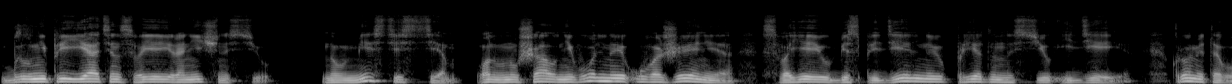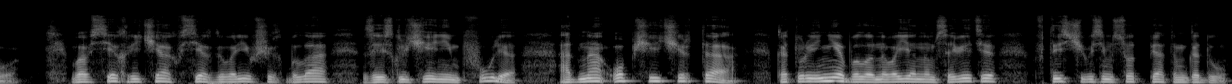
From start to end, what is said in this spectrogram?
был неприятен своей ироничностью, но вместе с тем он внушал невольное уважение своей беспредельной преданностью идее. Кроме того, во всех речах всех говоривших была, за исключением Пфуля, одна общая черта, которой не было на военном совете в 1805 году.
